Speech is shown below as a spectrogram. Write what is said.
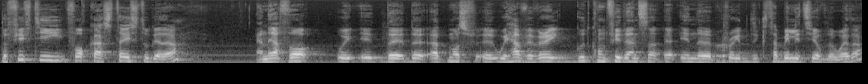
the 50 forecast stays together, and therefore we, it, the, the atmosphere, uh, we have a very good confidence uh, in the predictability of the weather.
